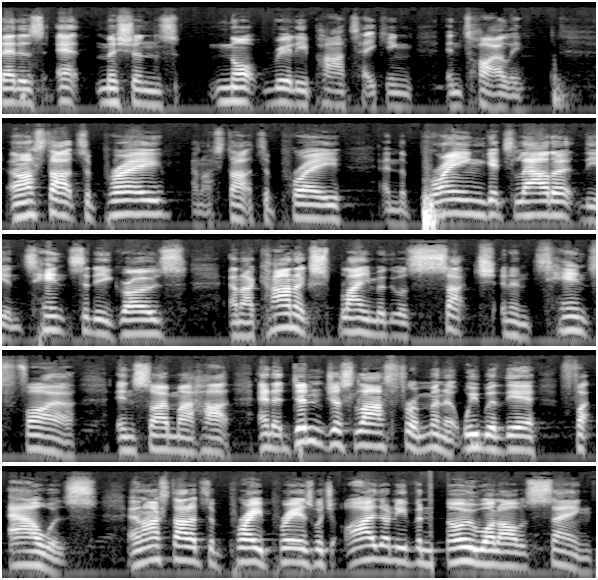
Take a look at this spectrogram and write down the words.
that is at missions, not really partaking entirely. And I start to pray, and I start to pray, and the praying gets louder, the intensity grows, and I can't explain, but there was such an intense fire inside my heart. And it didn't just last for a minute, we were there for hours. And I started to pray prayers which I don't even know what I was saying,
